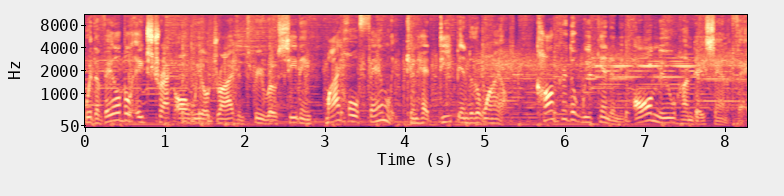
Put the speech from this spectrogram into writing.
With available H-Track all-wheel drive and three-row seating, my whole family can head deep into the wild. Conquer the weekend in the all-new Hyundai Santa Fe.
